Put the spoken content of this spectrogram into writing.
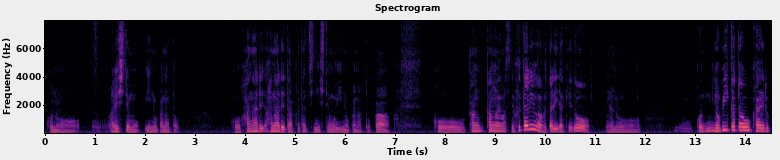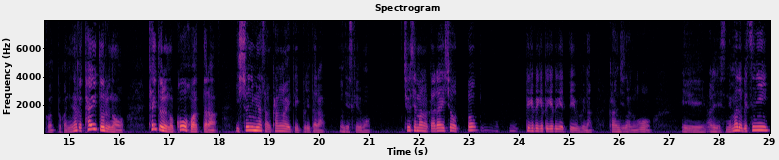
このあれしてもいいのかなとこう離れ離れた形にしてもいいのかなとかこうかん考えますね2人は2人だけどあのこう呼び方を変えるかとかね。なんかタイトルのタイトルの候補あったら一緒に皆さん考えてくれたらいいんですけども。中世漫画家来翔とペケペケペケペケっていう風な感じなのを、えーあれですね。まだ別に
